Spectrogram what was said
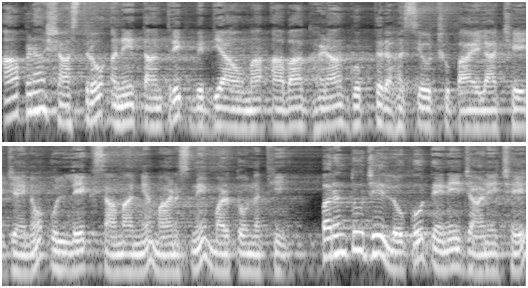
આપણા શાસ્ત્રો અને તાંત્રિક વિદ્યાઓમાં આવા ઘણા ગુપ્ત રહસ્યો છુપાયેલા છે, જેનો ઉલ્લેખ સામાન્ય માણસને મળતો નથી. પરંતુ જે લોકો તેને જાણે છે,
